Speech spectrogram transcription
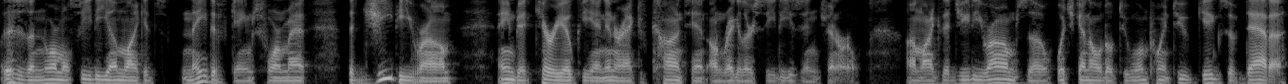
This is a normal CD unlike its native games format, the GD-ROM, aimed at karaoke and interactive content on regular CDs in general. Unlike the GD-ROMs, though, which can hold up to 1.2 gigs of data,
